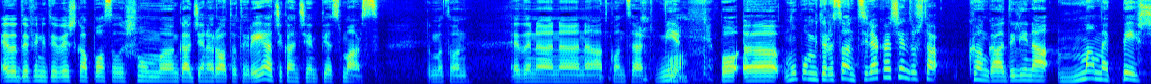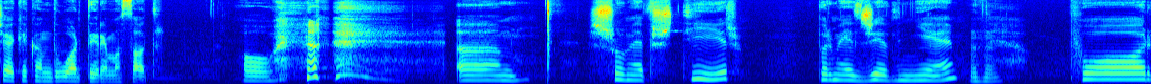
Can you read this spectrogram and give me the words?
Edhe definitivisht ka pasë edhe shumë nga gjeneratat e reja që kanë qenë pjesëmarrës. domethonë, edhe në, në, në atë koncert. Po. Mirëpo, uh, mu po më intereson, cila ka qenë, ndoshta, kënga Adelina, ma me peshë që e ke kënduar deri më sot? Oh, um, shumë e vështirë për me zgjedh një, mhm. Por,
